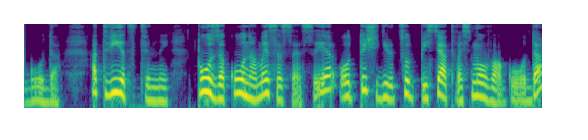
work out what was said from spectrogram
года ответственный по законам СССР от 1958 года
